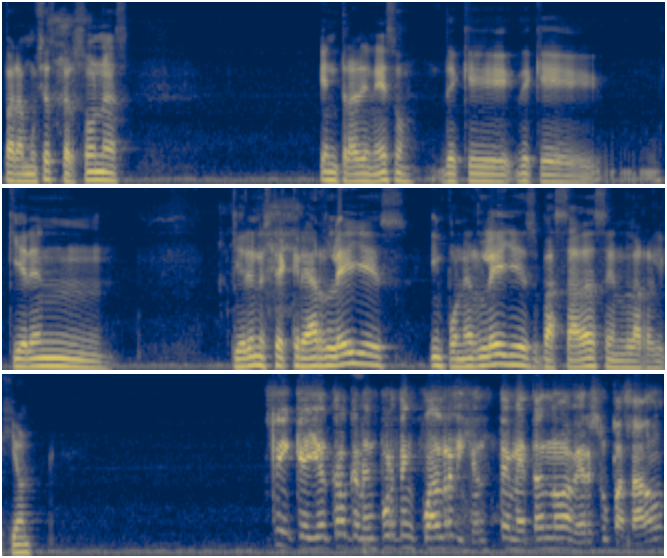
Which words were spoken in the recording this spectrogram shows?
para muchas personas entrar en eso, de que, de que quieren, quieren este, crear leyes, imponer leyes basadas en la religión. Sí, que yo creo que no importa en cuál religión te metas, no a ver su pasado,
